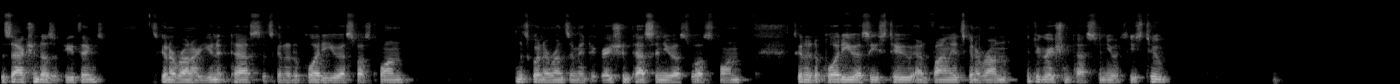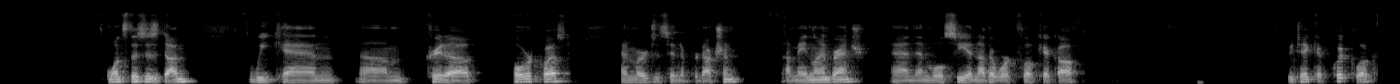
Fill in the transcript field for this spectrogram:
This action does a few things. It's going to run our unit tests. It's going to deploy to US West 1. It's going to run some integration tests in US West 1. It's going to deploy to US East 2. And finally, it's going to run integration tests in US East 2. Once this is done, we can um, create a pull request and merge this into production, a mainline branch, and then we'll see another workflow kick off. We take a quick look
